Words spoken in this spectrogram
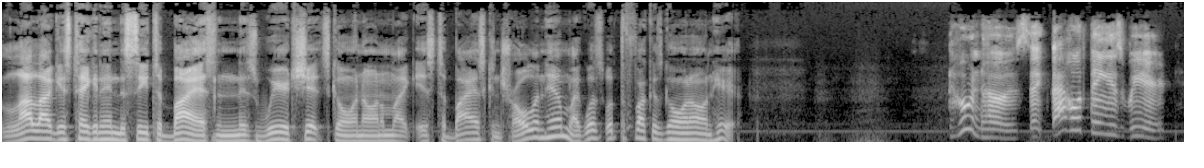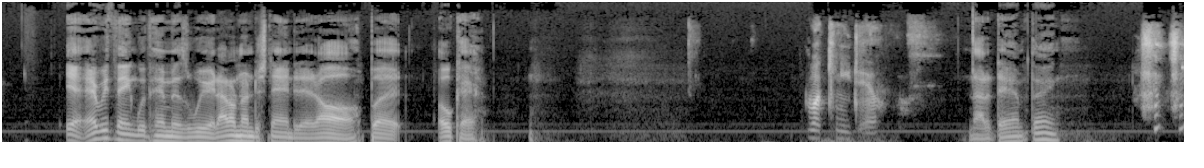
Lala gets taken in to see Tobias, and this weird shit's going on. I'm like, is Tobias controlling him? Like, what's what the fuck is going on here? Who knows? Like that whole thing is weird. Yeah, everything with him is weird. I don't understand it at all, but okay. What can you do? Not a damn thing.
